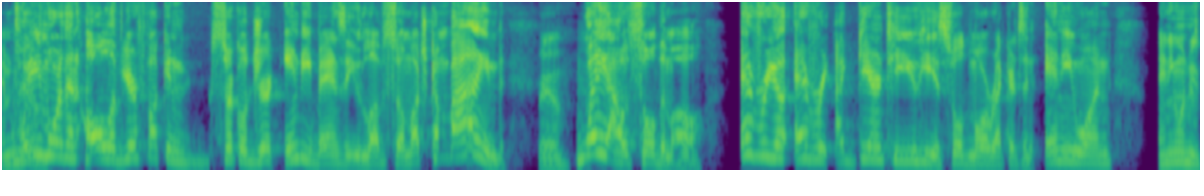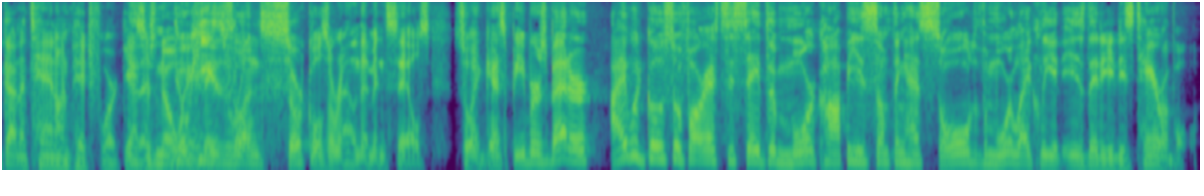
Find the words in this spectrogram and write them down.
Way more than all of your fucking circle jerk indie bands that you love so much combined. True. Way outsold them all. Every uh, every, I guarantee you, he has sold more records than anyone. Anyone who's gotten a 10 on Pitchfork, yeah, He's- there's no dude, way he has sold. run circles around them in sales. So I guess Bieber's better. I would go so far as to say the more copies something has sold, the more likely it is that it is terrible.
